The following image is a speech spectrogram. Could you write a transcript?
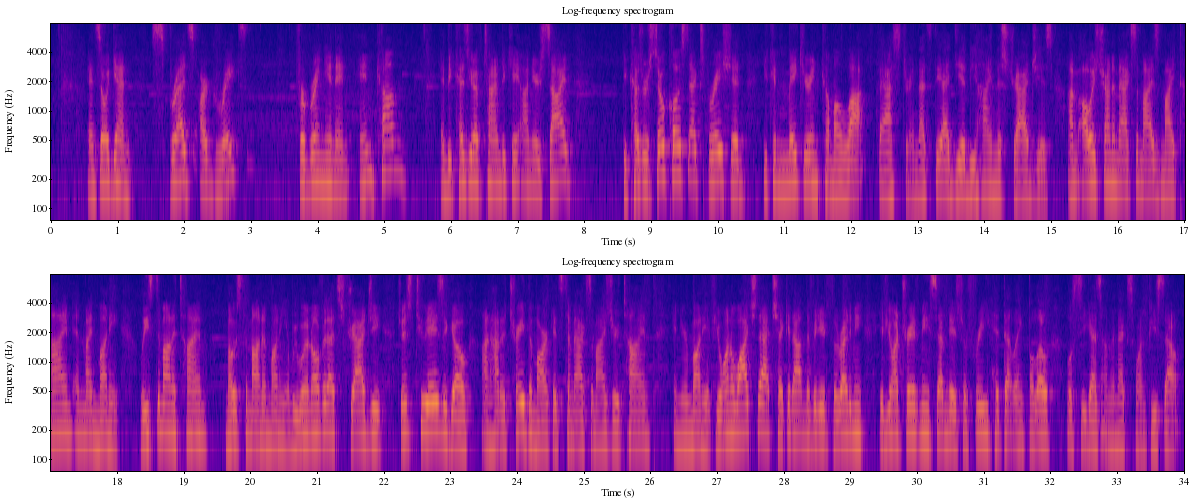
And so again, spreads are great for bringing in income. And because you have time decay on your side, because we're so close to expiration, you can make your income a lot faster. And that's the idea behind this strategy is I'm always trying to maximize my time and my money. Least amount of time, most amount of money. And we went over that strategy just two days ago on how to trade the markets to maximize your time and your money. If you want to watch that, check it out in the video to the right of me. If you want to trade with me seven days for free, hit that link below. We'll see you guys on the next one. Peace out.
